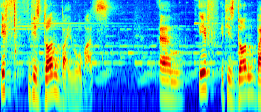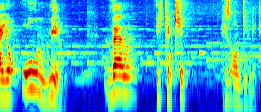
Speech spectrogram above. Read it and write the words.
If it is done by robots, and if it is done by your own will, then he can keep his own dignity.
